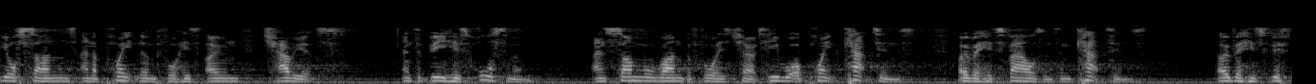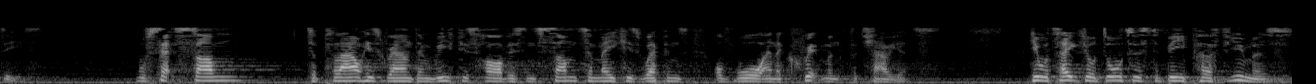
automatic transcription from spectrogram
your sons and appoint them for his own chariots and to be his horsemen, and some will run before his chariots. He will appoint captains over his thousands and captains over his fifties. Will set some to plough his ground and reap his harvest, and some to make his weapons of war and equipment for chariots. He will take your daughters to be perfumers,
